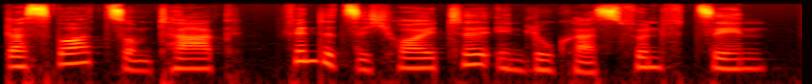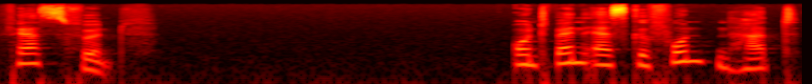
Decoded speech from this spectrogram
Das Wort zum Tag findet sich heute in Lukas 15, Vers 5. Und wenn er es gefunden hat,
